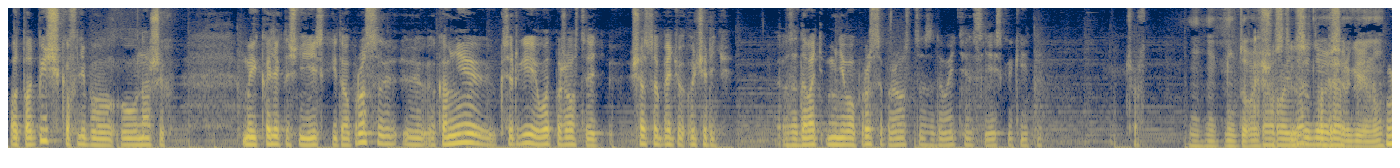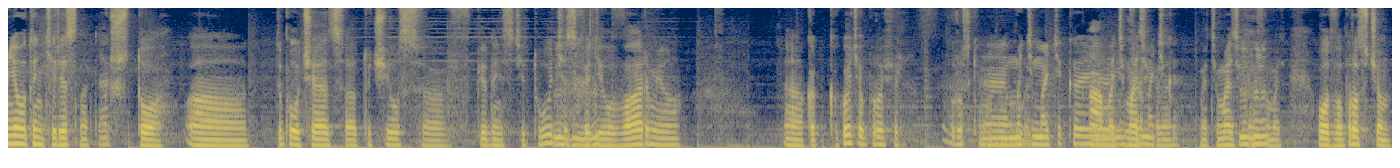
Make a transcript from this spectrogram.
от подписчиков, либо у наших моих коллег, точнее, есть какие-то вопросы э, ко мне, к Сергею. Вот, пожалуйста, сейчас опять очередь задавать мне вопросы, пожалуйста, задавайте, если есть какие-то. Черт. Ну давай Король, сейчас ты да, задавай, подряд? Сергей. Ну. Мне вот интересно, Так. что а, ты, получается, отучился в пединституте, Мгм. сходил в армию. А, как, какой у тебя профиль? Русский? Э, математика и А, математика, информатика. да? Математика, Мгм. информатика. Вот вопрос в чем?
